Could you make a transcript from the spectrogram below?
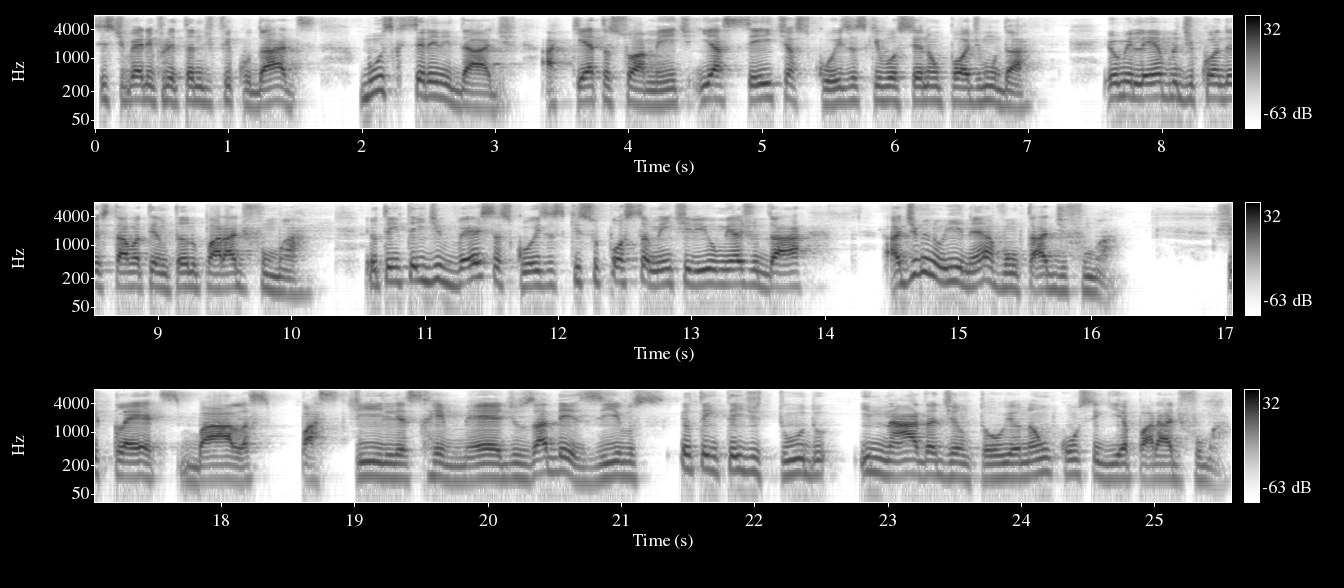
se estiver enfrentando dificuldades, busque serenidade, aquieta sua mente e aceite as coisas que você não pode mudar. Eu me lembro de quando eu estava tentando parar de fumar. Eu tentei diversas coisas que supostamente iriam me ajudar a diminuir né, a vontade de fumar. Chicletes, balas, pastilhas, remédios, adesivos. Eu tentei de tudo e nada adiantou e eu não conseguia parar de fumar.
